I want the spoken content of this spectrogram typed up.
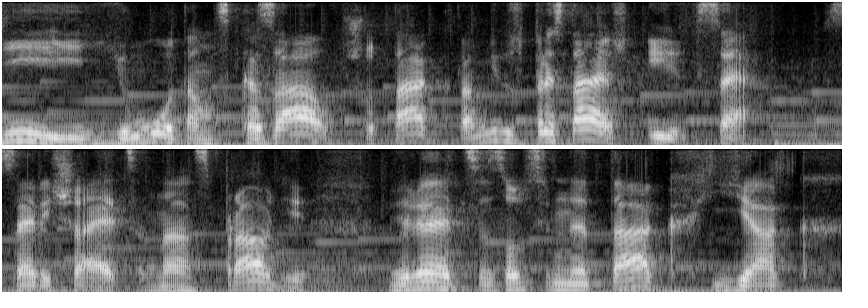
їй, йому там сказав, що так, там Windows пристаєш, і все, все рішається. Насправді виявляється зовсім не так, як.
